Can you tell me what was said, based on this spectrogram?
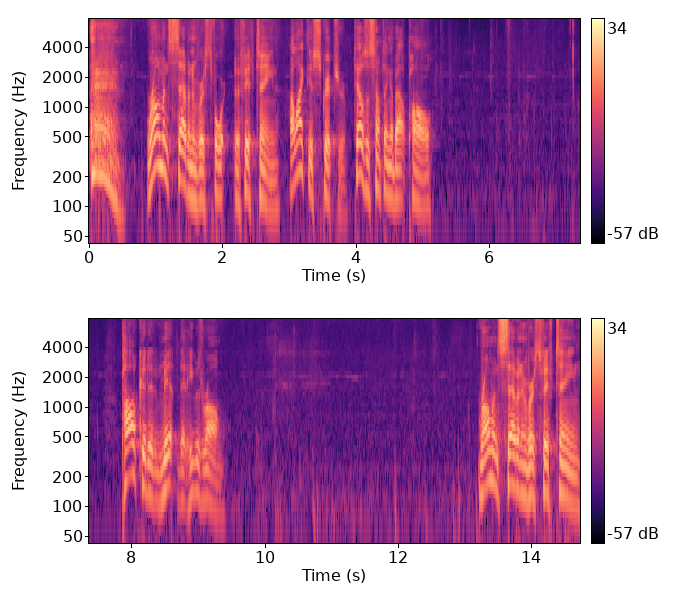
Romans 7 verse 4, uh, 15. I like this scripture. It tells us something about Paul Paul could admit that he was wrong. Romans 7 and verse 15.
